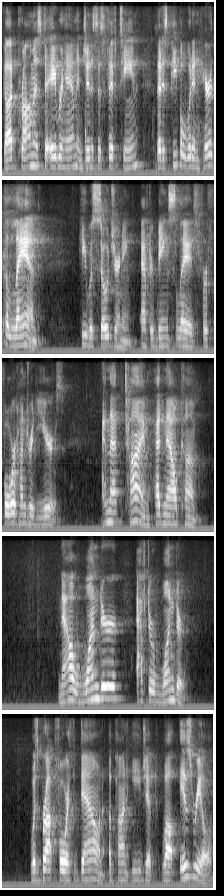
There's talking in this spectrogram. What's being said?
God promised to Abraham in Genesis 15 that his people would inherit the land he was sojourning after being slaves for 400 years. And that time had now come. Now, wonder after wonder was brought forth down upon Egypt, while Israel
